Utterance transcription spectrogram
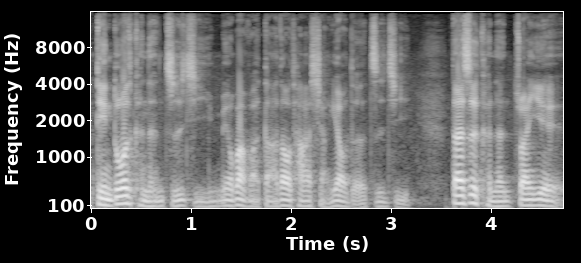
顶多可能职级没有办法达到他想要的职级，但是可能专业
